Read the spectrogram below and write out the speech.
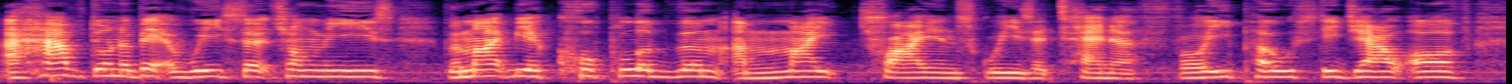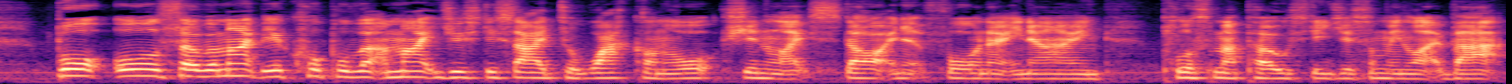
I have done a bit of research on these. There might be a couple of them I might try and squeeze a tenner free postage out of. But also there might be a couple that I might just decide to whack on auction, like starting at four ninety nine plus my postage or something like that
